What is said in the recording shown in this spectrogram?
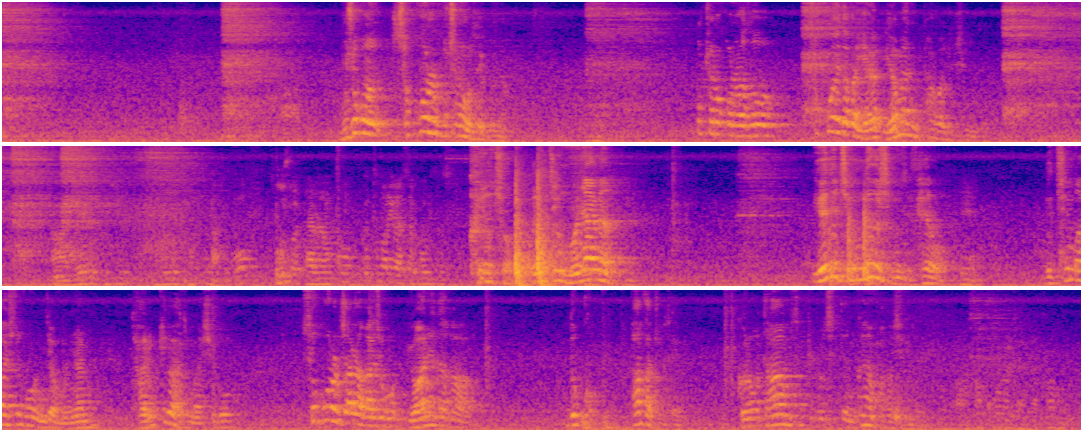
무조건 석고를 붙여놓으세요 그냥. 붙여놓고 나서 석고에다가 얘, 얘만 파가주시면 돼요. 아, 얘를 굳이 달아놓고 끄트머리 가서 거기서 그렇죠. 그래서 지금 뭐냐면 얘도 지금 넣으시고 있어요 새로. 예. 넣지 마시고 이제 뭐냐면 다루기를 하지 마시고 석고를 잘라가지고 요 안에다가 넣고 박아주세요. 그리고 다음 붙일 때는 그냥 박으시면 돼요.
